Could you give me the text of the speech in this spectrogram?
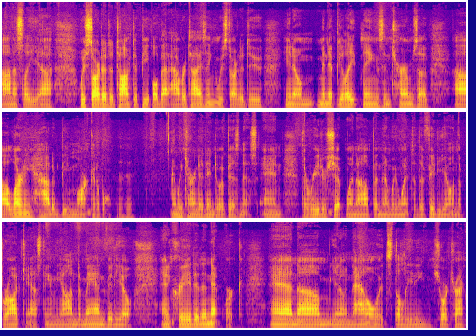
honestly. Uh, we started to talk to people about advertising. We started to, you know, manipulate things in terms of uh, learning how to be marketable. Mm-hmm and we turned it into a business and the readership went up and then we went to the video and the broadcasting and the on-demand video and created a network and um, you know now it's the leading short track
